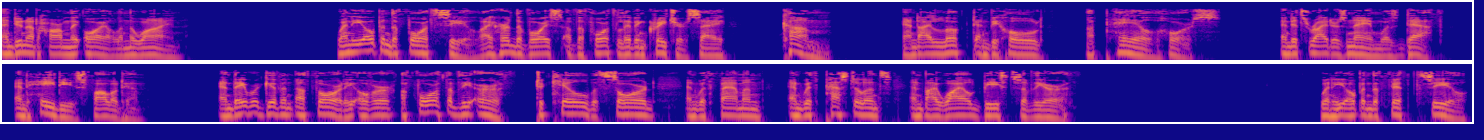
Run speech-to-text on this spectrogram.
and do not harm the oil and the wine. When he opened the fourth seal, I heard the voice of the fourth living creature say, Come. And I looked, and behold, a pale horse. And its rider's name was Death, and Hades followed him. And they were given authority over a fourth of the earth, to kill with sword, and with famine, and with pestilence, and by wild beasts of the earth. When he opened the fifth seal,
